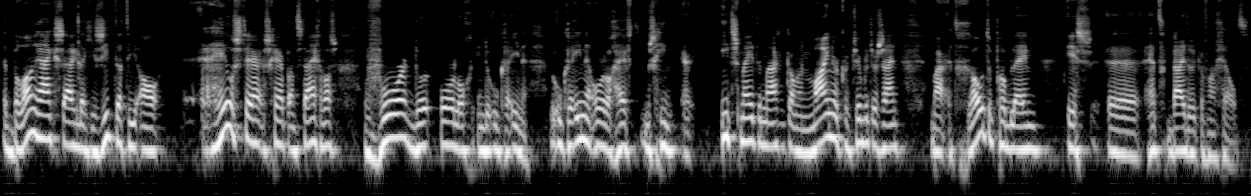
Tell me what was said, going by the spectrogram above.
Het belangrijkste is eigenlijk dat je ziet dat die al heel scherp aan het stijgen was voor de oorlog in de Oekraïne. De Oekraïne-oorlog heeft misschien er iets mee te maken, kan een minor contributor zijn, maar het grote probleem is eh, het bijdrukken van geld.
